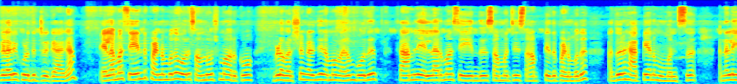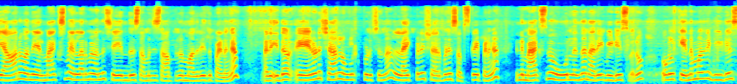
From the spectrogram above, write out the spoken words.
கிளறி கொடுத்துட்ருக்காங்க. எல்லாமே சேர்ந்து பண்ணும்போது ஒரு சந்தோஷமாக இருக்கும். இவ்வளோ வருஷம் கழிஞ்சு நம்ம வரும்போது ஃபேமிலி எல்லாருமா சேர்ந்து சமைச்சு சாப்பிட்டு இது பண்ணும்போது அது ஒரு ஹாப்பியான மூமெண்ட்ஸு அதனால் யாரும் வந்து மேக்ஸிமம் எல்லாருமே வந்து சேர்ந்து சமைச்சு சாப்பிட்ற மாதிரி இது பண்ணுங்கள் அது இதை என்னோட சேனல் உங்களுக்கு பிடிச்சிருந்தா லைக் பண்ணி ஷேர் பண்ணி சப்ஸ்கிரைப் பண்ணுங்கள் இந்த மேக்ஸிமம் ஊர்லேருந்து நிறைய வீடியோஸ் வரும். உங்களுக்கு என்ன மாதிரி வீடியோஸ்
